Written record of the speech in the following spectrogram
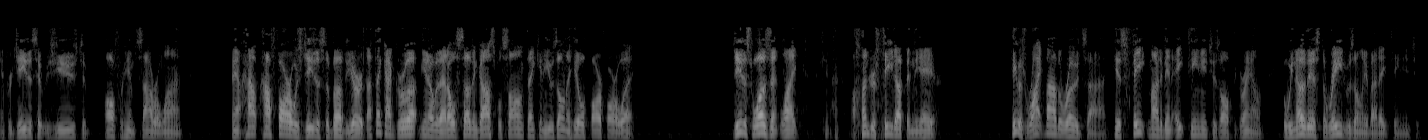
And for Jesus, it was used to offer him sour wine. Now, how, how far was Jesus above the earth? I think I grew up, you know, with that old Southern gospel song thinking he was on a hill far, far away. Jesus wasn't like a hundred feet up in the air. He was right by the roadside. His feet might have been 18 inches off the ground, but we know this the reed was only about 18 inches,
